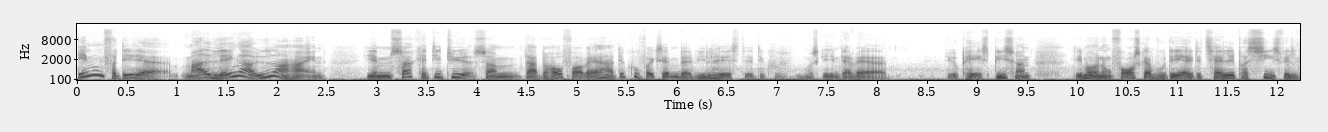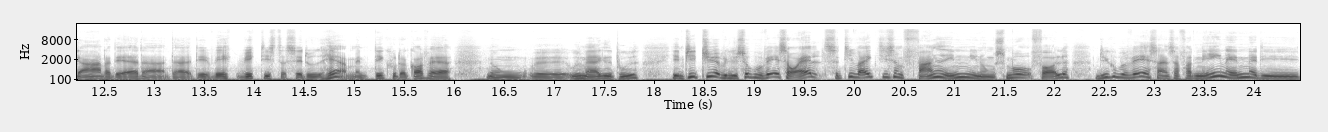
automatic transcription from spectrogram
inden for det der meget længere ydre hegn, jamen så kan de dyr, som der er behov for at være her, det kunne for eksempel være vildheste, det kunne måske endda være europæisk bison. Det må jo nogle forskere vurdere i detalje præcis, hvilke arter det er, der, der det er vigtigst at sætte ud her, men det kunne da godt være nogle øh, udmærkede bud. Jamen, de dyr ville jo så kunne bevæge sig overalt, så de var ikke ligesom fanget inde i nogle små folde. De kunne bevæge sig altså fra den ene ende af de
